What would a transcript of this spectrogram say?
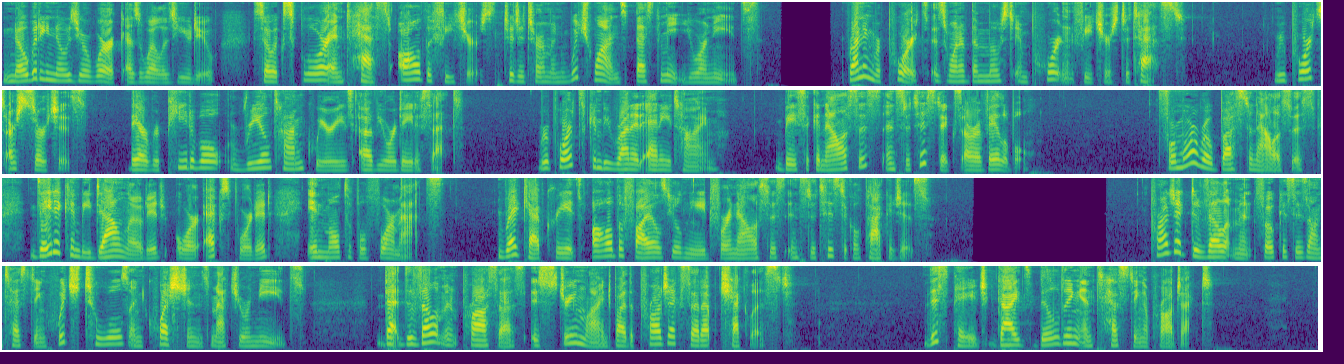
Nobody knows your work as well as you do, so explore and test all the features to determine which ones best meet your needs. Running reports is one of the most important features to test. Reports are searches. They are repeatable, real-time queries of your dataset. Reports can be run at any time. Basic analysis and statistics are available. For more robust analysis, data can be downloaded or exported in multiple formats. REDCap creates all the files you'll need for analysis in statistical packages. Project development focuses on testing which tools and questions match your needs. That development process is streamlined by the Project Setup checklist. This page guides building and testing a project.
